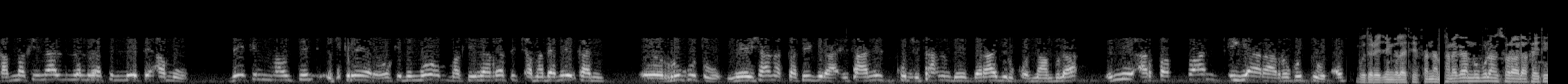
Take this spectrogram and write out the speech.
kan makiinaa irratti illee fe'amu beekin maawuntiin spireer yookiin immoo makiinaa irratti camadamee kan rukutu meeshaan akkasii jira isaanis kun isaan deeggaraa jiru qonnaan bulaa inni arfaffaan xiyyaaraan rukuchuudha. Butere jingalateeffannaa kana gaan nu bulaan soraa lakeeti.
